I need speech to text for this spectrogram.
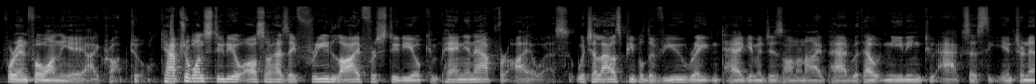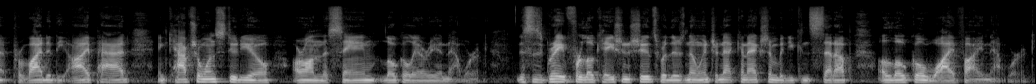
for info on the AI crop tool. Capture One Studio also has a free Live for Studio companion app for iOS, which allows people to view, rate, and tag images on an iPad without needing to access the internet, provided the iPad and Capture One Studio are on the same local area network. This is great for location shoots where there's no internet connection, but you can set up a local Wi-Fi network.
